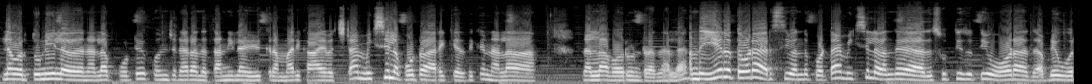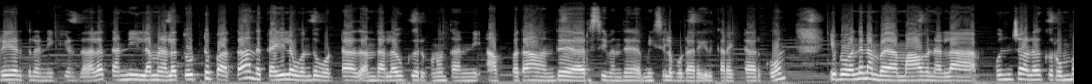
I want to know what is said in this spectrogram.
இல்லை ஒரு துணியில நல்லா போட்டு கொஞ்ச நேரம் அந்த தண்ணிலாம் இழுக்கிற மாதிரி காய வச்சுட்டா மிக்சியில போட்டு அரைக்கிறதுக்கு நல்லா நல்லா வரும்ன்றதுனால. அந்த ஈரத்தோட அரிசி வந்து போட்டால் மிக்சியில வந்து அது சுற்றி சுற்றி ஓடாது. அப்படியே ஒரே இடத்துல நிற்கின்றதுனால தண்ணி இல்லாமல் நல்லா தொட்டு பார்த்தா அந்த கையில் வந்து ஒட்டாது. அந்த அளவுக்கு இருக்கணும் தண்ணி. அப்போ தான் வந்து அரிசி வந்து மிக்சியில் போட்டு அரைக்கிறது கரெக்டாக இருக்கும். இப்போ வந்து நம்ம மாவு நல்லா கொஞ்சம் அளவுக்கு ரொம்ப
